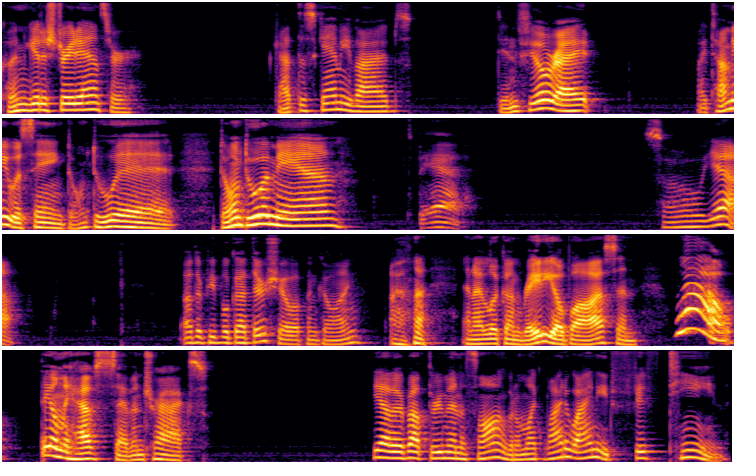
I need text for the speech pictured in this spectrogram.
Couldn't get a straight answer. Got the scammy vibes. Didn't feel right. My tummy was saying, Don't do it. Don't do it, man. It's bad. So, yeah. Other people got their show up and going. and I look on Radio Boss and wow, they only have seven tracks. Yeah, they're about three minutes long, but I'm like, why do I need 15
